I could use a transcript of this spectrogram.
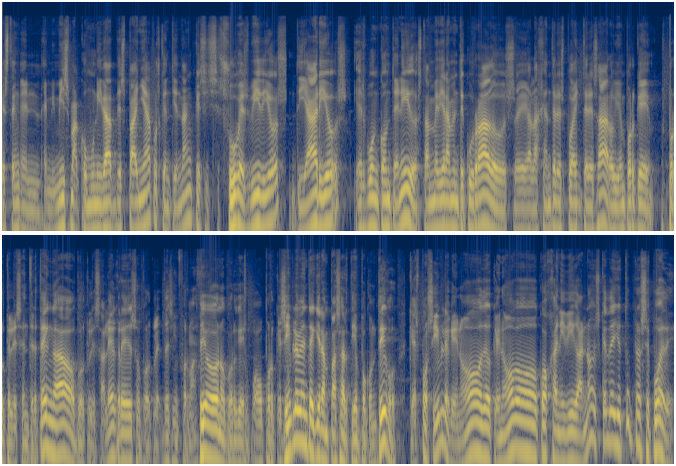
que estén en, mi misma comunidad de España, pues que entiendan que si subes vídeos diarios, es buen contenido, están medianamente currados, eh, a la gente les pueda interesar, o bien porque, porque les entretenga, o porque les alegres, o porque les des información, o porque, o porque simplemente quieran pasar tiempo contigo, que es posible que no, que no cojan y digan, no, es que de YouTube no se puede.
